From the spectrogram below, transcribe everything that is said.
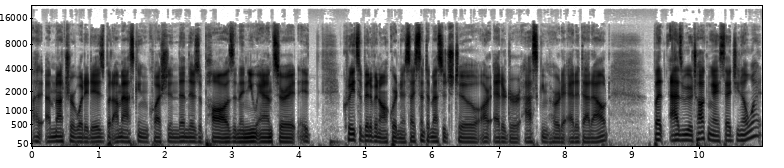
I, I'm not sure what it is, but I'm asking a question, then there's a pause, and then you answer it. It creates a bit of an awkwardness. I sent a message to our editor asking her to edit that out. But as we were talking, I said, you know what?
